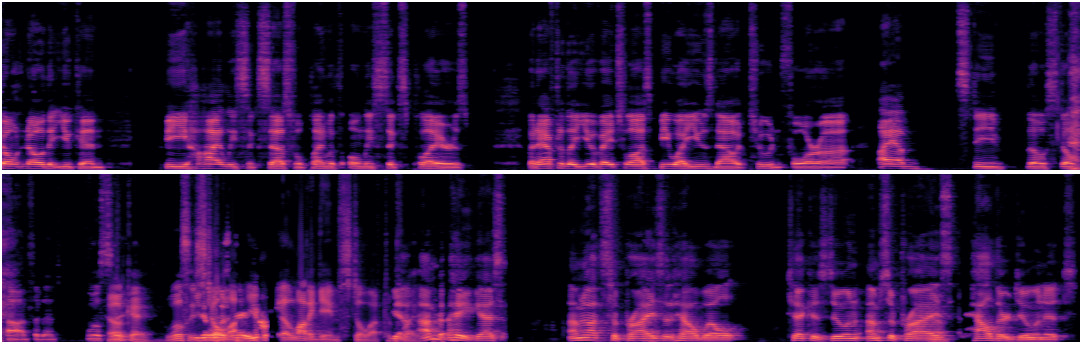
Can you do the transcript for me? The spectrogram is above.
don't know that you can be highly successful playing with only six players. But after the U of H loss, BYU's now at two and four. Uh, I am Steve, though, still confident. We'll see. Okay, we'll see. You still a lot, hey, a lot of games still left to yeah, play. I'm, hey guys, I'm not surprised at how well Tech is doing. I'm surprised yeah. how they're doing it.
